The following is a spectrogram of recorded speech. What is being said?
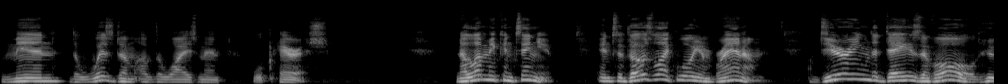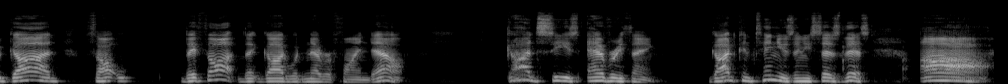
men, the wisdom of the wise men will perish. Now let me continue. And to those like William Branham, during the days of old, who God thought they thought that God would never find out, God sees everything. God continues and he says this Ah,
